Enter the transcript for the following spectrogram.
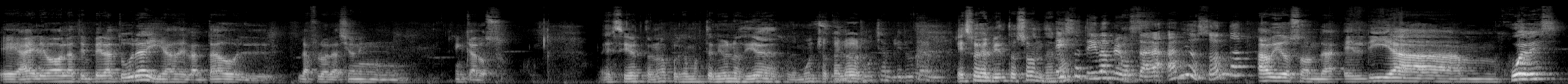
eh, ha elevado la temperatura y ha adelantado el- la floración en, en Carozo. Es cierto, ¿no? Porque hemos tenido unos días de mucho calor. Mucha amplitud térmica. Eso es el viento sonda, ¿no? Eso te iba a preguntar, ¿ha habido sonda? Ha habido sonda. El día mm, jueves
